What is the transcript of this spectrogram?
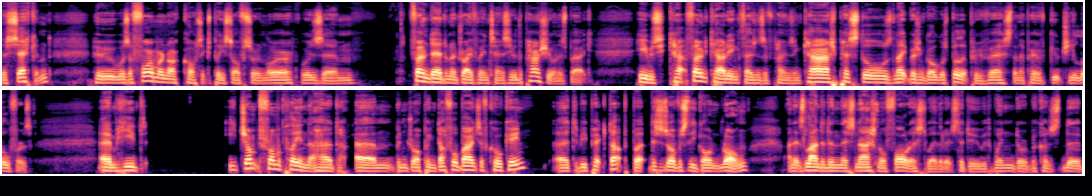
II, who was a former narcotics police officer and lawyer, was um, found dead on a driveway in Tennessee with a parachute on his back. He was ca- found carrying thousands of pounds in cash, pistols, night vision goggles, bulletproof vest, and a pair of Gucci loafers. Um, he'd he jumped from a plane that had um, been dropping duffel bags of cocaine uh, to be picked up, but this has obviously gone wrong, and it's landed in this national forest. Whether it's to do with wind or because the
